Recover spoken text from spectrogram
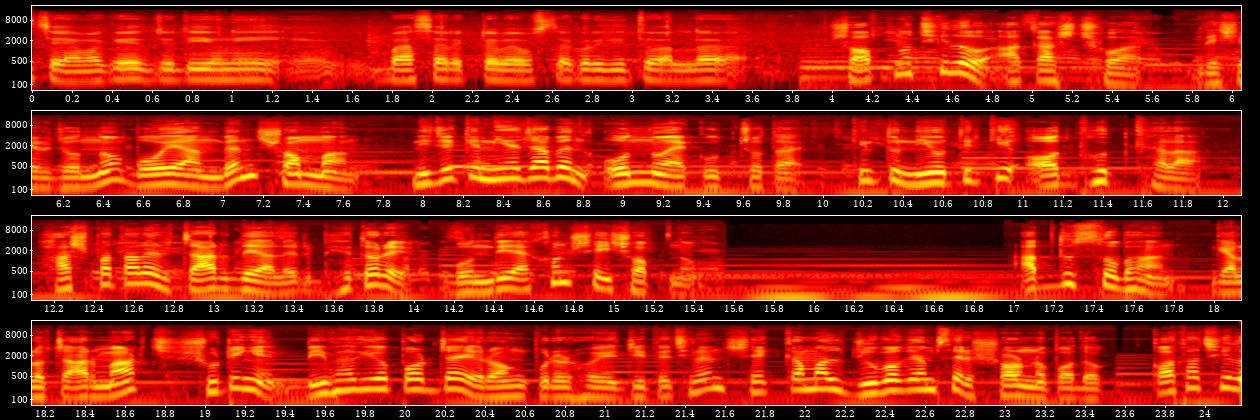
চাই, আমাকে যদি উনি বাঁচার একটা ব্যবস্থা করে দিত, আল্লাহ স্বপ্ন ছিল আকাশ ছোঁয়া দেশের জন্য বয়ে আনবেন সম্মান, নিজেকে নিয়ে যাবেন অন্য এক উচ্চতায়। কিন্তু নিয়তির কি অদ্ভুত খেলা? হাসপাতালের চার দেয়ালের ভেতরে বন্দি এখন সেই স্বপ্ন। আব্দুস সোবহান গেল চার মার্চ শুটিংয়ে বিভাগীয় পর্যায়ে রংপুরের হয়ে জিতেছিলেন শেখ কামাল যুব গেমসের স্বর্ণপদক। কথা ছিল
